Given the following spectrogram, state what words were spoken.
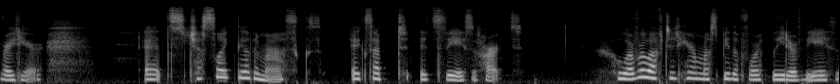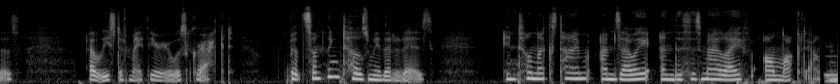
right here. It's just like the other masks, except it's the Ace of Hearts. Whoever left it here must be the fourth leader of the Aces, at least if my theory was correct but something tells me that it is. Until next time, I'm Zoe, and this is my life on lockdown.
